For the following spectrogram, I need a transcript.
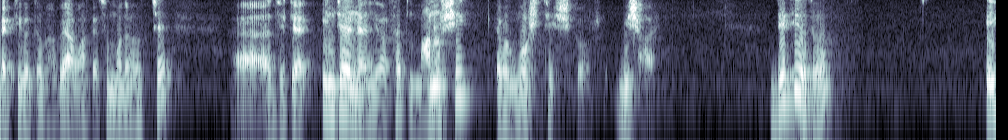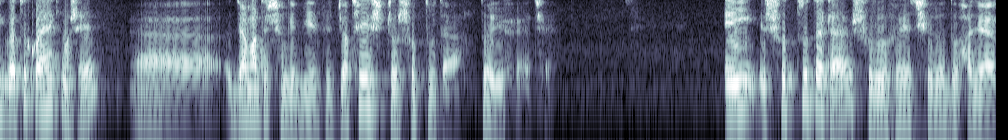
ব্যক্তিগতভাবে আমার কাছে মনে হচ্ছে যেটা ইন্টারনালি অর্থাৎ মানসিক এবং মস্তিষ্কর বিষয়। দ্বিতীয়ত, এই গত কয়েক মাসে জামাতের সঙ্গে বিএনপির যথেষ্ট শত্রুতা তৈরি হয়েছে। এই শত্রুতাটা শুরু হয়েছিল দু হাজার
